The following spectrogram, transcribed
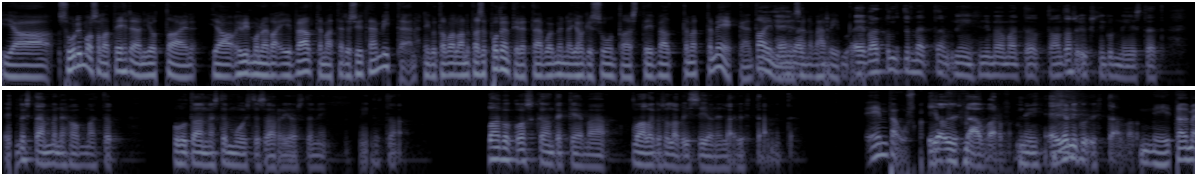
ja suurimmalla osalla tehdään jotain, ja hyvin monella ei välttämättä edes yhtään mitään. Niin kuin tavallaan annetaan se potentiaali, että tämä voi mennä johonkin suuntaan, sitten ei välttämättä meekään, tai ei, se on vähän riippuu. Ei välttämättä mene, niin nimenomaan, että tämä on taas yksi niin niistä, että esimerkiksi tämmöinen homma, että puhutaan näistä muista sarjoista, niin, niin tota, ollaanko koskaan tekemään valkoisella visionilla yhtään mitään? Enpä usko. Ei ole yhtään varma. Niin, ei ole niinku yhtään varma. niin, tai mä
